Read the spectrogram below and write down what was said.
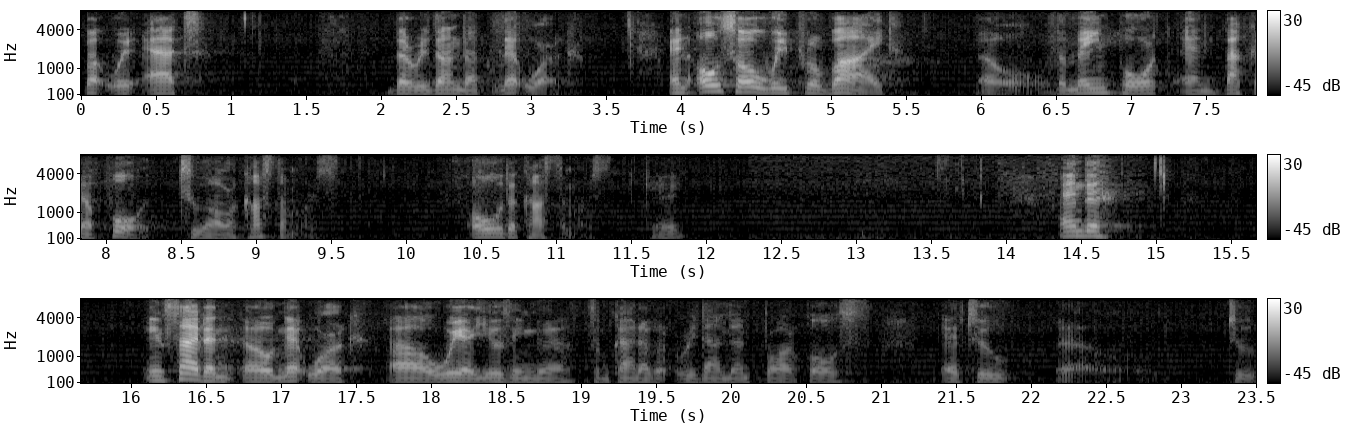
but we add the redundant network. And also we provide uh, the main port and backup port to our customers, all the customers, okay? And uh, inside the uh, network, uh, we are using uh, some kind of redundant protocols uh, to, to,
